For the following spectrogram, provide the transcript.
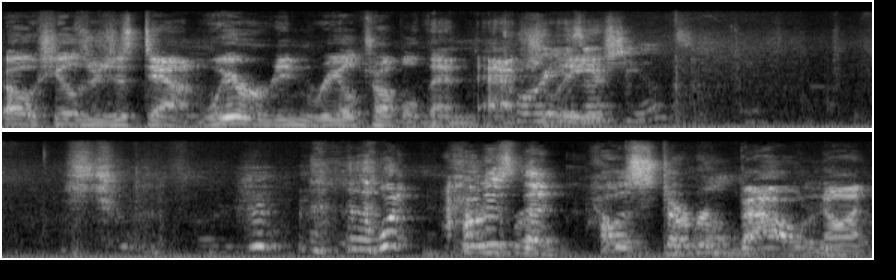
Oh, shields are just down. We're in real trouble then, actually. is our shield. What? How does that? How is starboard bow not?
